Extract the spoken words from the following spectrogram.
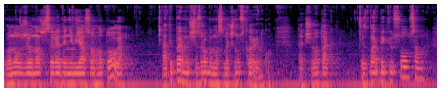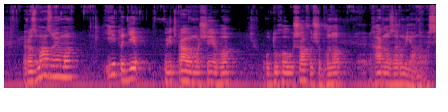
Воно вже у нас всередині м'ясо готове. А тепер ми ще зробимо смачну скоринку. Так що отак з барбекю соусом розмазуємо і тоді відправимо ще його у духову шафу, щоб воно гарно зарум'янилося.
